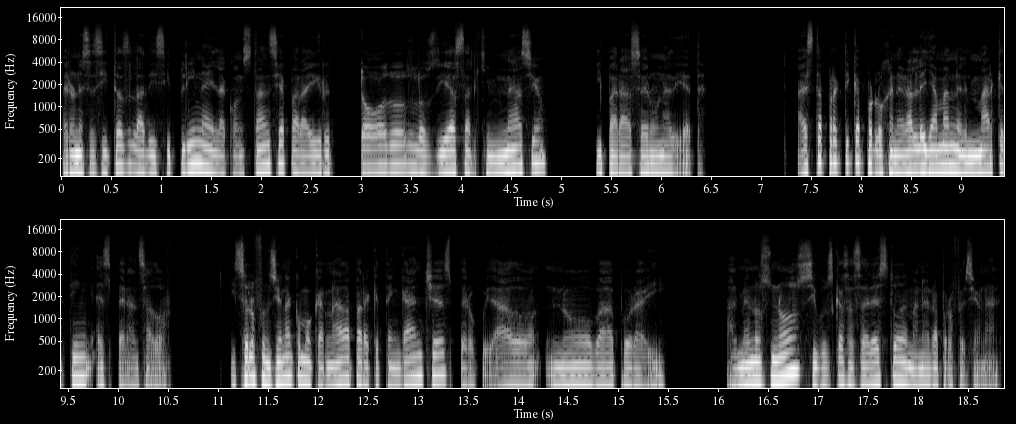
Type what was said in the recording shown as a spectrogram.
pero necesitas la disciplina y la constancia para ir todos los días al gimnasio y para hacer una dieta. A esta práctica por lo general le llaman el marketing esperanzador. Y solo funciona como carnada para que te enganches, pero cuidado, no va por ahí. Al menos no si buscas hacer esto de manera profesional.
